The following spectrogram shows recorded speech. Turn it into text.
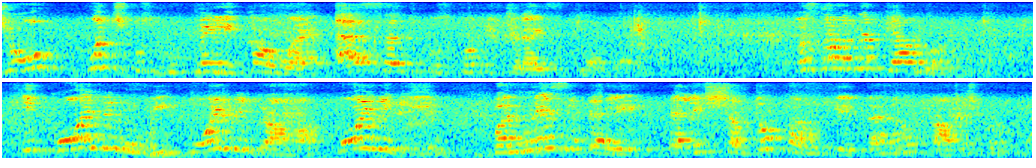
जो कुछ उस बुक में लिखा हुआ है एज सच उसको पिक्चराइज किया गया है। तो मतलब क्या हुआ? कि कोई भी मूवी कोई भी ड्रामा कोई भी गीत बनने से पहले पहले शब्दों का रूप लेता है और कागज़ पर होता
